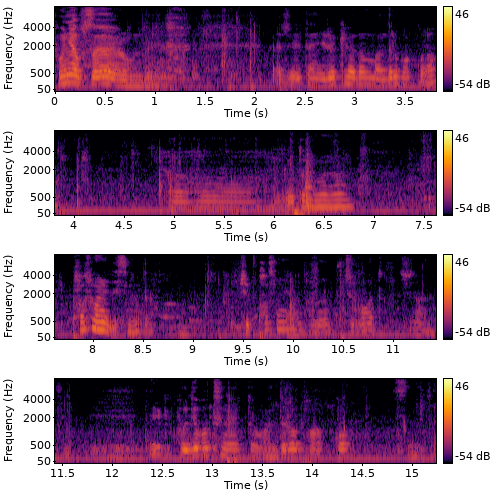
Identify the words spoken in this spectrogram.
돈이 없어요 여러분들. 그래서 일단 이렇게라도 한번 만들어 봤고요. 아, 이것도 하면은 파손이 됐습니다. 제 파손이라는 단어를 붙일 것 같지도 않네요. 이렇게 골드 버튼을 또 만들어 봤고 있습니다.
